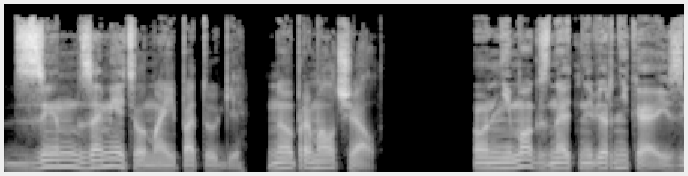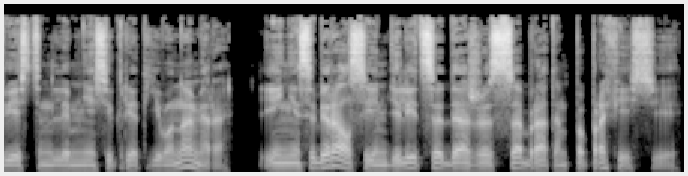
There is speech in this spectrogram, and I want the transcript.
Дзин заметил мои потуги, но промолчал. Он не мог знать наверняка, известен ли мне секрет его номера, и не собирался им делиться даже с собратом по профессии.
